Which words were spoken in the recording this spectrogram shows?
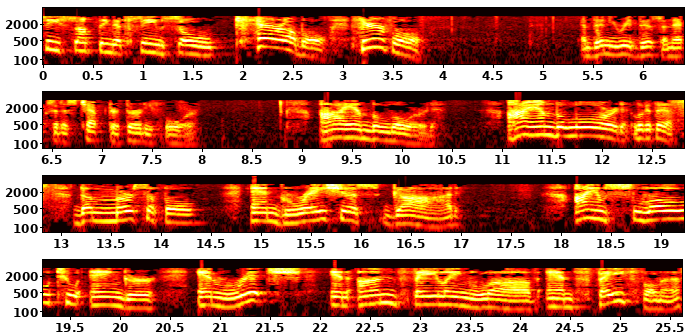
see something that seems so terrible, fearful, and then you read this in Exodus chapter 34. I am the Lord. I am the Lord. Look at this. The merciful and gracious God I am slow to anger and rich in unfailing love and faithfulness.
